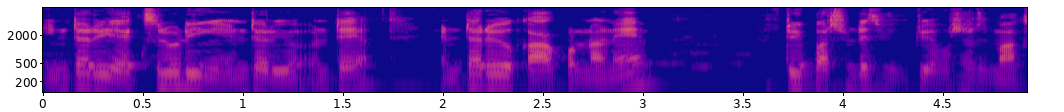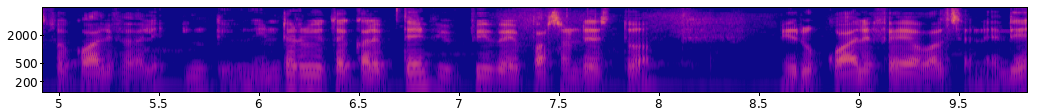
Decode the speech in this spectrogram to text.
ఇంటర్వ్యూ ఎక్స్క్లూడింగ్ ఇంటర్వ్యూ అంటే ఇంటర్వ్యూ కాకుండానే ఫిఫ్టీ పర్సెంటేజ్ ఫిఫ్టీ పర్సెంటేజ్ మార్క్స్తో క్వాలిఫై అవ్వాలి. ఇంక ఇంటర్వ్యూతో కలిపితే ఫిఫ్టీ ఫైవ్ పర్సెంటేజ్తో మీరు క్వాలిఫై అవ్వాల్సి అనేది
